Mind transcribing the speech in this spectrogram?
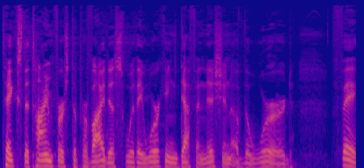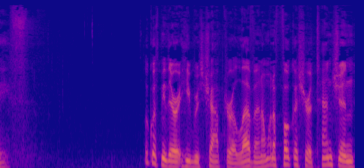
takes the time first to provide us with a working definition of the word faith. Look with me there at Hebrews chapter 11. I want to focus your attention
